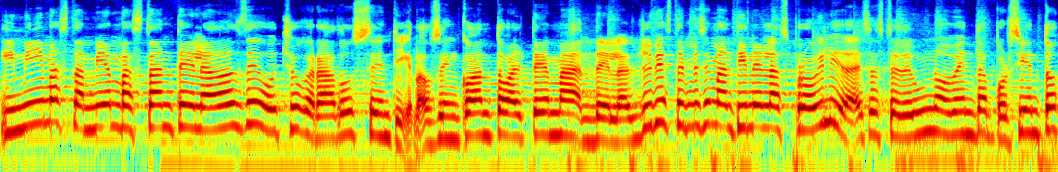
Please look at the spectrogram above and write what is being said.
y mínimas también bastante heladas de 8 grados centígrados. En cuanto al tema de las lluvias, también se mantienen las probabilidades hasta de un 90%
